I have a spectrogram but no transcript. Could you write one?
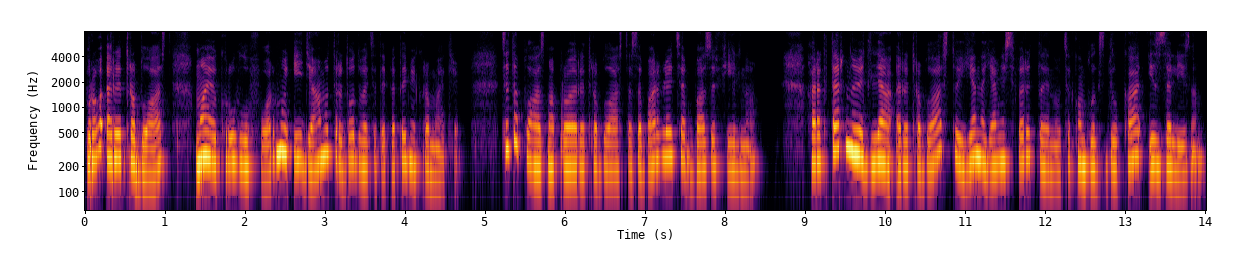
Проеритробласт має круглу форму і діаметр до 25 мікрометрів. Цитоплазма проеритробласта забарвлюється базофільно. Характерною для еритробласту є наявність ферритину – це комплекс білка із залізом.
